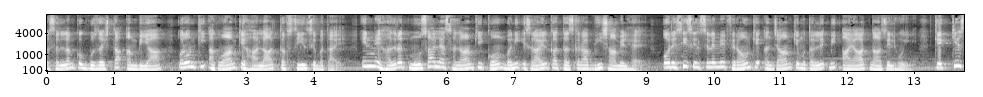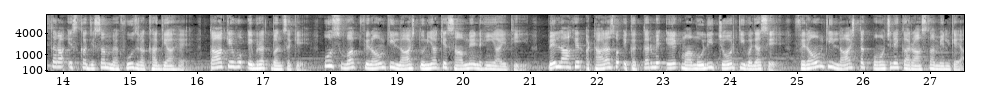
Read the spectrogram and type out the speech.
वसल्लम को गुजश्ता अम्बिया और उनकी अकवाम के हालात तफसील से बताए। इनमें हज़रत मूसा सलाम की कौम बनी इसराइल का तस्करा भी शामिल है और इसी सिलसिले में फ़िरौन के अंजाम के मुतलिक भी आयात नाजिल हुई कि किस तरह इसका जिसम महफूज रखा गया है ताकि वो इबरत बन सके। उस वक्त फिरौन की लाश दुनिया के सामने नहीं आई थी। बिल आखिर 1871 में एक मामूली चोर की वजह से फिरौन की लाश तक पहुँचने का रास्ता मिल गया।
